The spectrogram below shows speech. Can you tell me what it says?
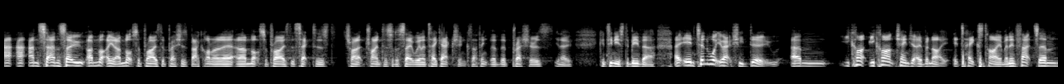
and so and so I'm not you know I'm not surprised the pressure's back on it, and I'm not surprised the sector's trying trying to sort of say we're going to take action because I think that the pressure is you know continues to be there. Uh, in terms of what you actually do, um, you can't you can't change it overnight. It takes time, and in fact, um,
